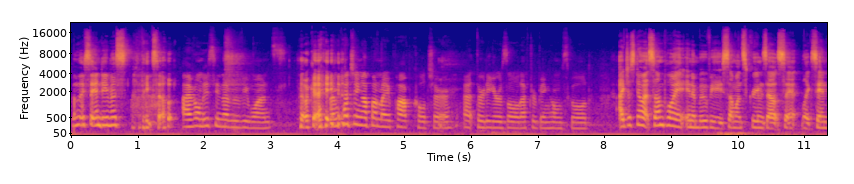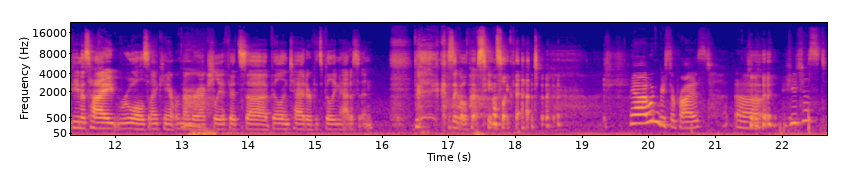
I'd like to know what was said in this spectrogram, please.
Didn't they San Dimas? I think so. I've only seen that movie once. Okay. I'm catching up on my pop culture at 30 years old after being homeschooled. I just know at some point in a movie someone screams out San, like San Dimas High rules, and I can't remember actually if it's uh, Bill and Ted or if it's Billy Madison, because they both have scenes like that. Yeah, I wouldn't be surprised. Uh, he just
